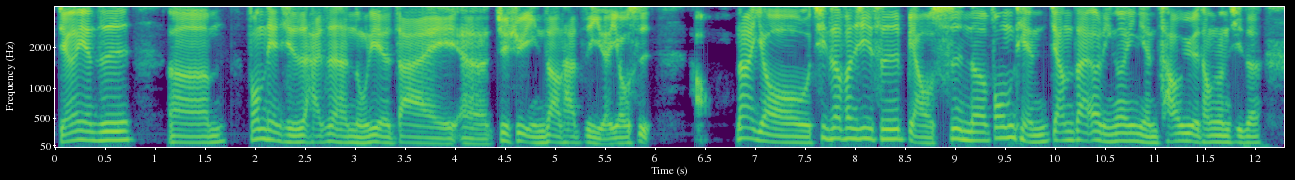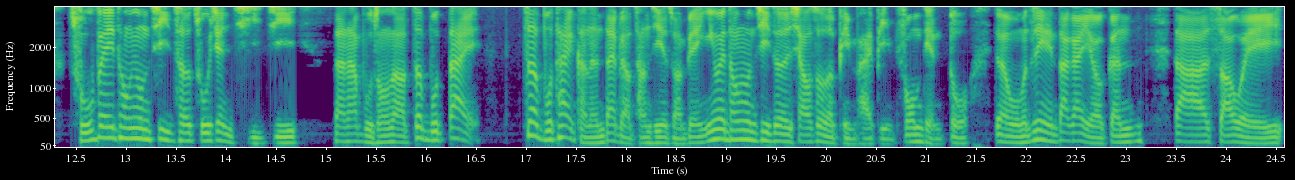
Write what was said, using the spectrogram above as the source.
简而言之，呃，丰田其实还是很努力的在呃继续营造他自己的优势。那有汽车分析师表示呢，丰田将在二零二一年超越通用汽车，除非通用汽车出现奇迹。但他补充到，这不代，这不太可能代表长期的转变，因为通用汽车销售的品牌比丰田多。对，我们之前大概有跟大家稍微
